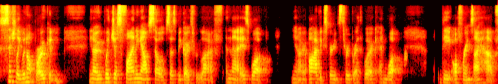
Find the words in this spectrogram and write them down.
Essentially we're not broken. You know we're just finding ourselves as we go through life. And that is what you know i've experienced through breath work and what the offerings i have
